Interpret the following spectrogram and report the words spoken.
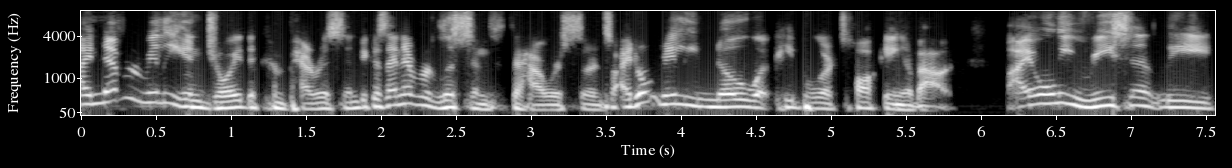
I never really enjoyed the comparison because I never listened to Howard Stern. So I don't really know what people are talking about. I only recently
